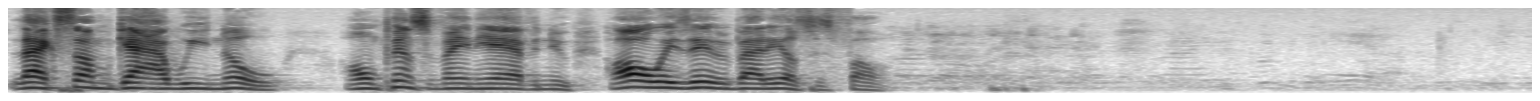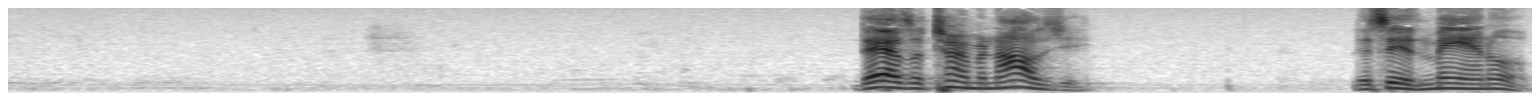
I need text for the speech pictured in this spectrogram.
Like some guy we know on Pennsylvania Avenue. Always everybody else's fault. There's a terminology that says man up,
